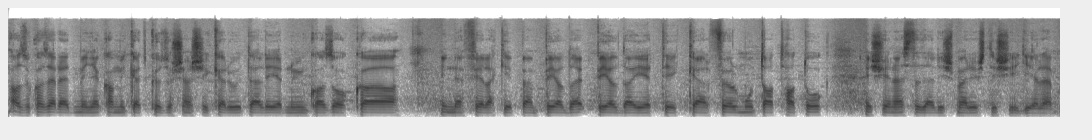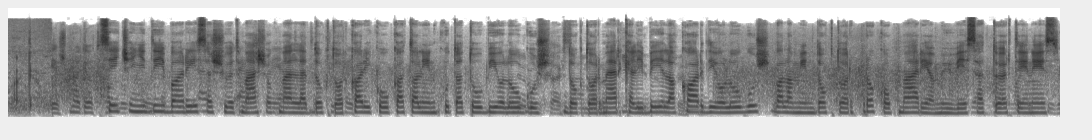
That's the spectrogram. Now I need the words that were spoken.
azok az eredmények, amiket közösen sikerült elérnünk, azok mindenféleképpen példa, példaértékkel fölmutathatók, és én ezt az elismerést is így élem meg. Széchenyi díjban részesült mások mellett dr. Karikó Katalin kutatóbiológus, dr. Merkeli Béla kardiológus, valamint dr. Prokop Mária művészettörténész.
